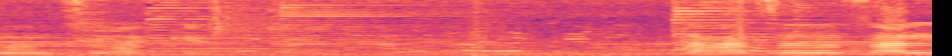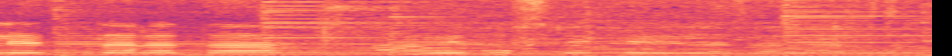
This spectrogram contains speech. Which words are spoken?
माणसं बाकी आहेत. दहा जण चालले तर आता आम्ही दुसऱ्या फेरीला जाणार आहोत.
